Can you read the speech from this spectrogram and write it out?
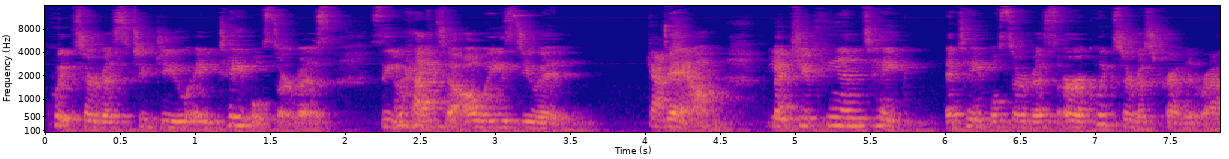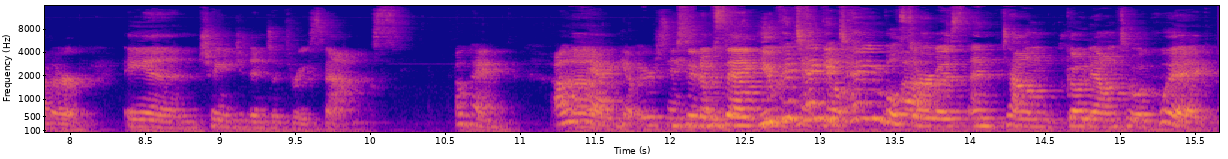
quick service to do a table service. So you have to always do it Gotcha. down. But you can take a table service or a quick service credit rather and change it into three snacks. Okay. Okay, I Um, get what you're saying. You see what I'm saying? You can take a table service and down go down to a quick.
